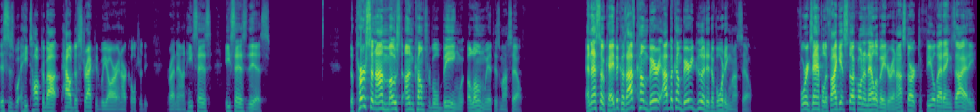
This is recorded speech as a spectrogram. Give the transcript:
this is what he talked about how distracted we are in our culture right now. And he says, he says this The person I'm most uncomfortable being alone with is myself. And that's okay because I've, come very, I've become very good at avoiding myself. For example, if I get stuck on an elevator and I start to feel that anxiety,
